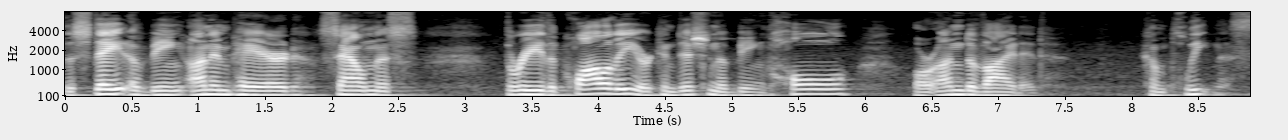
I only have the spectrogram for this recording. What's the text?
the state of being unimpaired, soundness. Three, the quality or condition of being whole or undivided, completeness.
